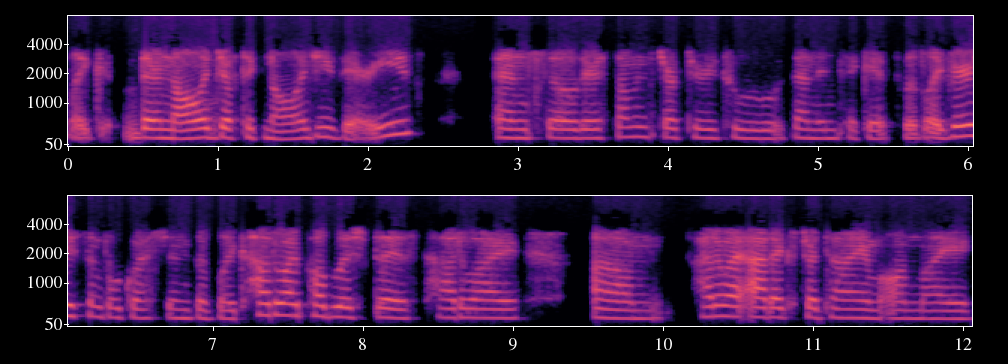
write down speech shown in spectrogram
like their knowledge of technology varies. And so there's some instructors who send in tickets with like very simple questions of like, how do I publish this? How do I um, how do I add extra time on my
